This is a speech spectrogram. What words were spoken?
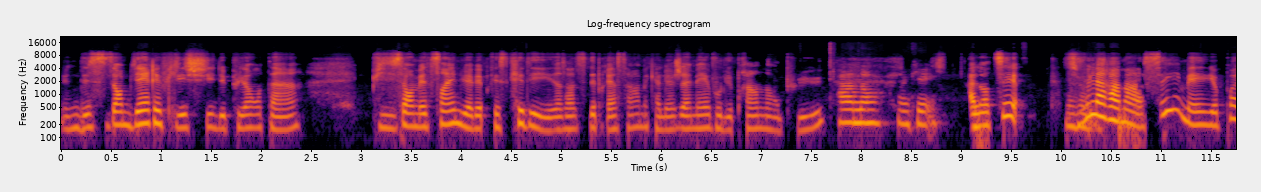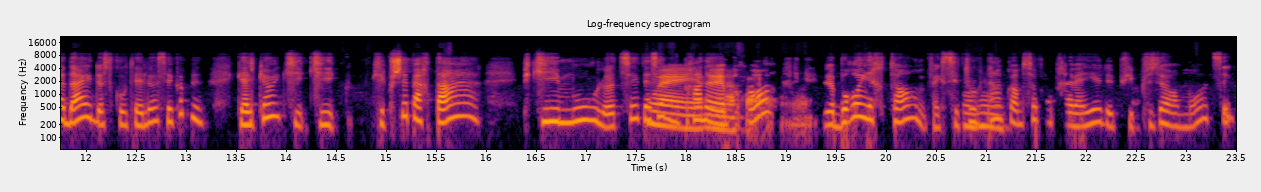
une décision bien réfléchie depuis longtemps. Puis son médecin lui avait prescrit des antidépresseurs, mais qu'elle a jamais voulu prendre non plus. Ah non, OK. Alors, tu sais, tu veux Mmh la ramasser, mais il y a pas d'aide de ce côté-là. C'est comme quelqu'un qui qui qui est couché par terre puis qui est mou, là, tu sais, tu essaies de Ouais, prendre un bras, ouais. le bras, il retombe. Fait que c'est tout le temps Mmh comme ça qu'on travaillait depuis plusieurs mois, tu sais,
